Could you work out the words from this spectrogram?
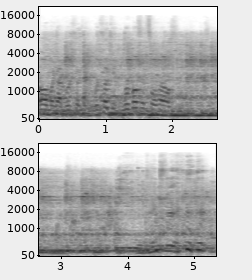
Oh my god, we're cooking. We're cooking. We're both at full health.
